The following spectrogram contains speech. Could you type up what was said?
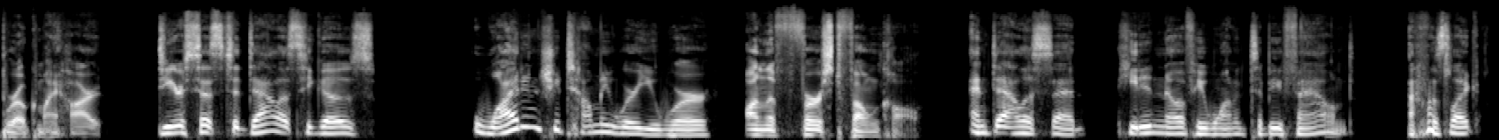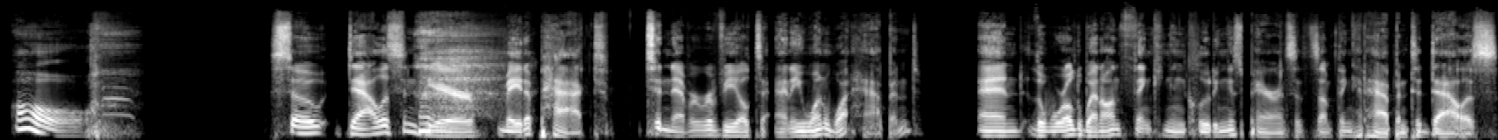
broke my heart. Dear says to Dallas, he goes, Why didn't you tell me where you were on the first phone call? And Dallas said he didn't know if he wanted to be found. I was like, Oh. So Dallas and Dear made a pact to never reveal to anyone what happened. And the world went on thinking, including his parents, that something had happened to Dallas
